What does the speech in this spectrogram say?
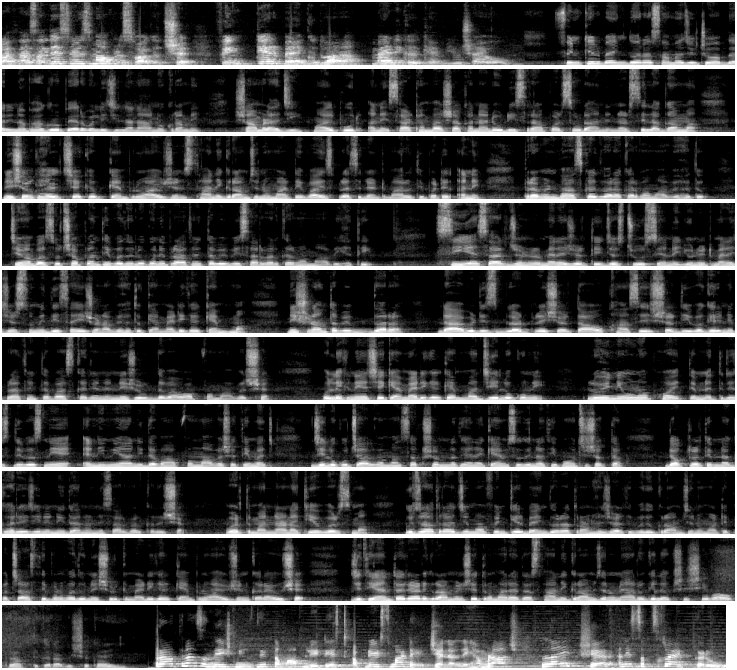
પ્રાર્થના સંદેશ ન્યૂઝમાં આપનું સ્વાગત છે. ફિનકેર બેંક દ્વારા મેડિકલ કેમ્પ યોજાયો. ફિનકેર બેંક દ્વારા સામાજિક જવાબદારીના ભાગરૂપે અરવલ્લી જિલ્લાના અનુક્રમે શામળાજી, માલપુર અને સાઠંબા શાખાના ડોડીસરા, પરસોડા અને નરસેલા ગામમાં નિઃશુલ્ક હેલ્થ ચેકઅપ કેમ્પનું આયોજન સ્થાનિક ગ્રામજનો માટે વાઇસ પ્રેસિડેન્ટ મારુતિ પટેલ અને પ્રવીણ ભાસ્કર દ્વારા કરવામાં આવ્યો હતો, જેમાં બસો છપ્પનથી વધુ લોકોને પ્રાથમિક તબીબી સારવાર કરવામાં આવી હતી. CSR general manager Tejas Joshi અને યુનિટ મેનેજર સુમિત દેસાઈએ જણાવ્યું હતું કે આ મેડિકલ કેમ્પમાં નિષ્ણાંત તબીબ દ્વારા ડાયાબિટીસ, બ્લડ પ્રેશર, તાવ, ખાંસી, શરદી વગેરેની પ્રાથમિક તપાસ કરી અને નિઃશુલ્ક દવાઓ આપવામાં આવે છે. ઉલ્લેખનીય છે કે આ મેડિકલ કેમ્પમાં જે લોકોની લોહીની ઉણપ હોય તેમને ત્રીસ દિવસની એનિમિયાની દવા આપવામાં આવે છે તેમજ જે લોકો ચાલવામાં સક્ષમ નથી અને કેમ્પ સુધી નથી પહોંચી શકતા, ડૉક્ટર તેમના ઘરે જઈને નિદાન અને સારવાર કરે છે. વર્તમાન નાણાકીય વર્ષમાં ગુજરાત રાજ્યમાં ફિનકેર બેંક દ્વારા ત્રણ હજારથી વધુ ગ્રામજનો માટે પચાસથી પણ વધુ નિઃશુલ્ક મેડિકલ કેમ્પનું આયોજન કરાયું છે, જેથી અંતરિયાળ ગ્રામીણ ક્ષેત્રોમાં રહેતા સ્થાનિક ગ્રામજનોને આરોગ્યલક્ષી સેવાઓ પ્રાપ્ત કરાવી શકાય. પ્રાર્થના સંદેશ ન્યૂઝની તમામ લેટેસ્ટ અપડેટ્સ માટે ચેનલને હમણાં જ લાઈક શેર અને સબસ્ક્રાઇબ કરો.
